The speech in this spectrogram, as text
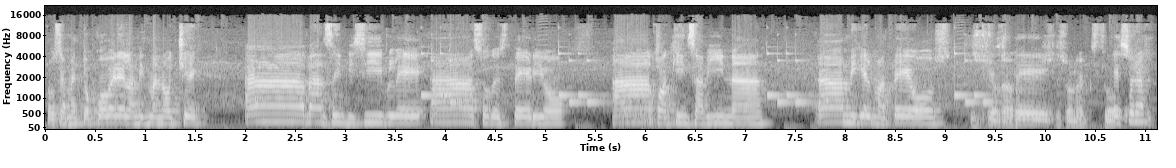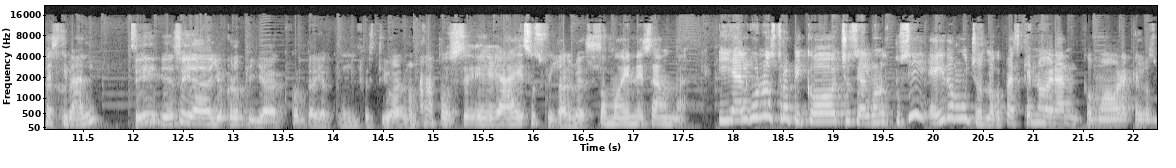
O sea, me tocó ver en la misma noche a Danza Invisible, a Soda Stereo, a Joaquín Sabina, a Miguel Mateos. eso este, eso suena ¿Eso era festival? Sí, eso ya yo creo que ya contaría como un festival, ¿no? Ah, pues eh, a esos fui. Tal vez. Como en esa onda. Y algunos tropicochos y algunos, pues sí, he ido muchos. Lo que pasa es que no eran como ahora que los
